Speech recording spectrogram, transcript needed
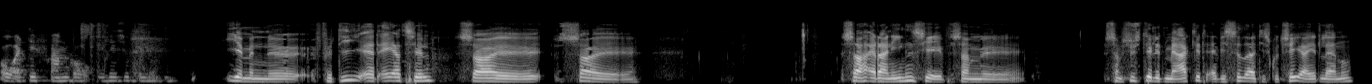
og at det fremgår i risikolæggen? Jamen, øh, fordi at af og til, så, øh, så, øh, så er der en enhedschef, som, øh, som synes, det er lidt mærkeligt, at vi sidder og diskuterer et eller andet,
